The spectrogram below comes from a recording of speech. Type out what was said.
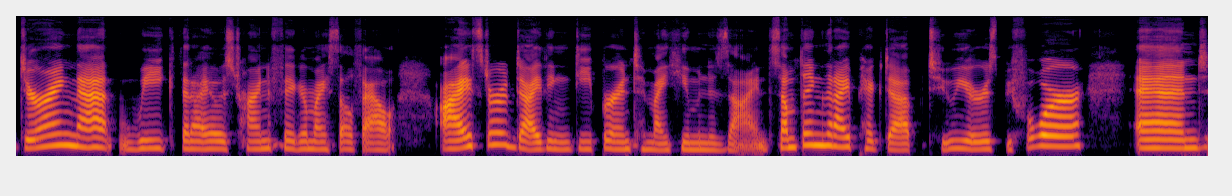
During that week that I was trying to figure myself out, I started diving deeper into my human design, something that I picked up two years before. And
